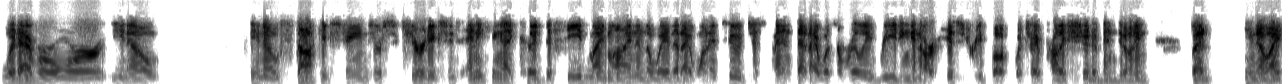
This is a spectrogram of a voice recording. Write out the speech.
whatever, or, you know, you know, stock exchange or security exchange, anything I could to feed my mind in the way that I wanted to. It just meant that I wasn't really reading an art history book, which I probably should have been doing. But, you know, I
